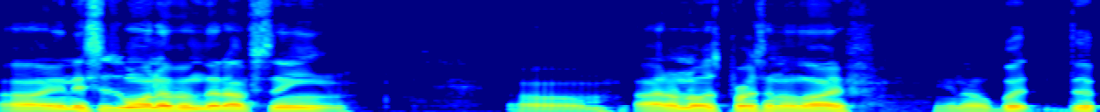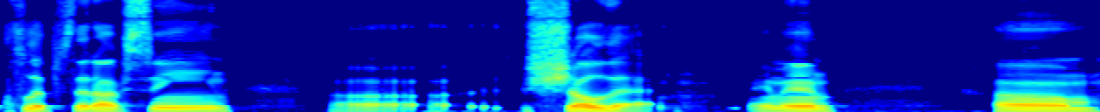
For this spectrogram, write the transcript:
Uh, and this is one of them that I've seen. Um, I don't know his personal life, you know, but the clips that I've seen uh, show that. Amen. Um,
